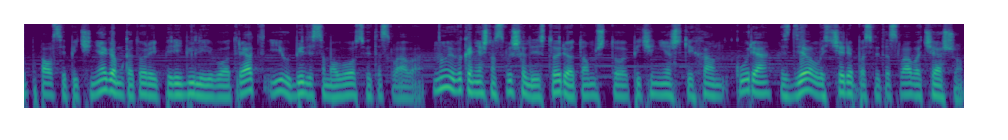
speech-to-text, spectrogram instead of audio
и попался печенегам, которые перебили его отряд и убили самого Святослава. Ну и вы, конечно, слышали историю о том, что печенежский хан Куря сделал из черепа Святослава чашу,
